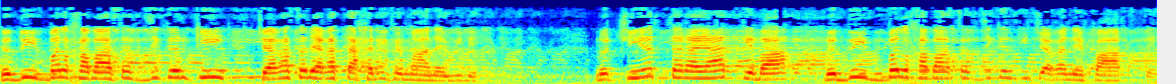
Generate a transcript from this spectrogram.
د دوی بل خباست ذکر کی چې هغه سره هغه تحریف معنوي دي نو 76 آیات کې با د دوی بل خباست ذکر کی چې هغه نفاق دي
